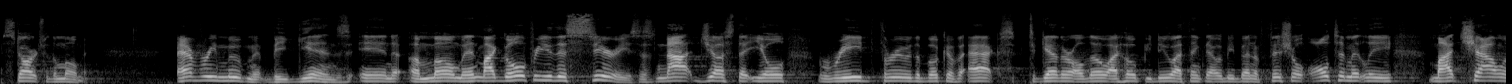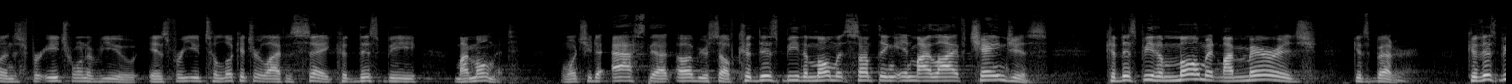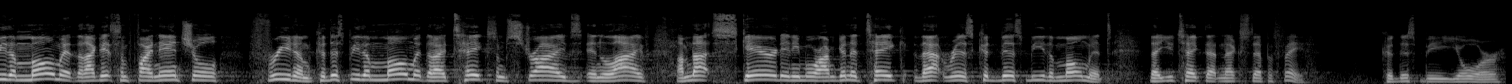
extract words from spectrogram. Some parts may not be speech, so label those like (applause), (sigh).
starts with a moment. Every movement begins in a moment. My goal for you this series is not just that you'll read through the book of Acts together, although I hope you do. I think that would be beneficial. Ultimately, my challenge for each one of you is for you to look at your life and say, could this be my moment? I want you to ask that of yourself. Could this be the moment something in my life changes? Could this be the moment my marriage gets better? Could this be the moment that I get some financial freedom? Could this be the moment that I take some strides in life? I'm not scared anymore. I'm going to take that risk. Could this be the moment that you take that next step of faith? Could this be your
